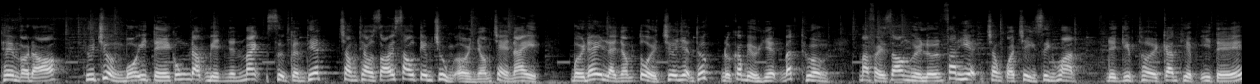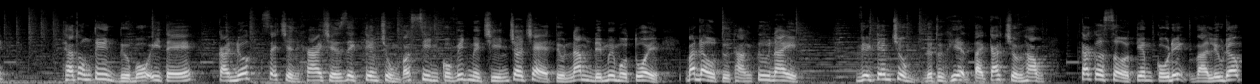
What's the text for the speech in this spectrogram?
Thêm vào đó, Thứ trưởng Bộ Y tế cũng đặc biệt nhấn mạnh sự cần thiết trong theo dõi sau tiêm chủng ở nhóm trẻ này, bởi đây là nhóm tuổi chưa nhận thức được các biểu hiện bất thường mà phải do người lớn phát hiện trong quá trình sinh hoạt để kịp thời can thiệp y tế. Theo thông tin từ Bộ Y tế, cả nước sẽ triển khai chiến dịch tiêm chủng vaccine COVID-19 cho trẻ từ 5 đến 11 tuổi bắt đầu từ tháng 4 này. Việc tiêm chủng được thực hiện tại các trường học, các cơ sở tiêm cố định và lưu động.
